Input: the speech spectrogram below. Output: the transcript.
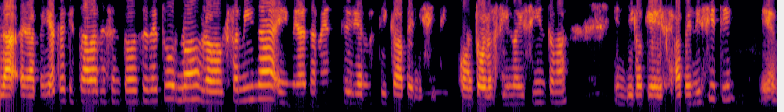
la, la, pediatra que estaba en ese entonces de turno lo examina e inmediatamente diagnostica apendicitis, con todos los signos y síntomas. Indica que es apendicitis. Eh,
